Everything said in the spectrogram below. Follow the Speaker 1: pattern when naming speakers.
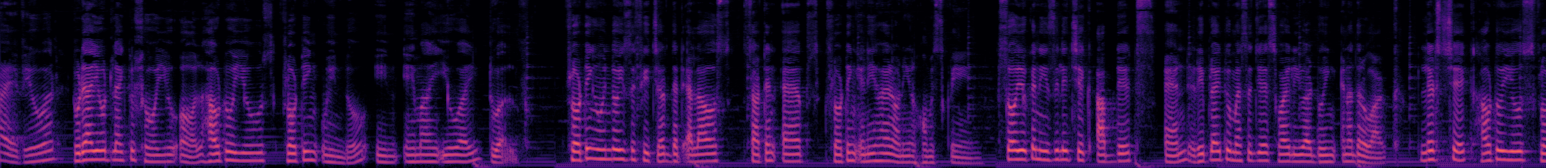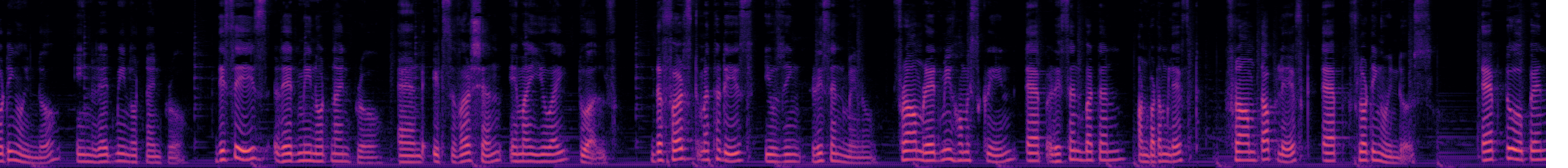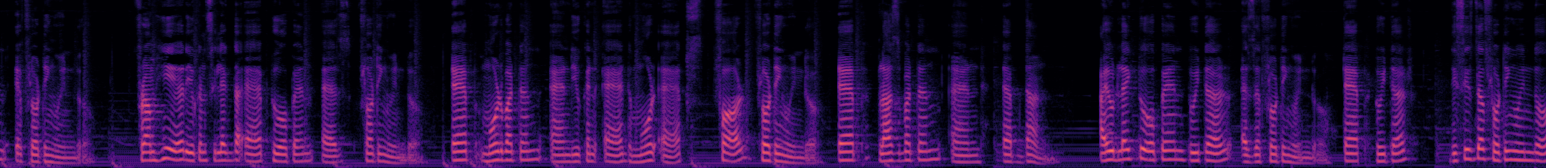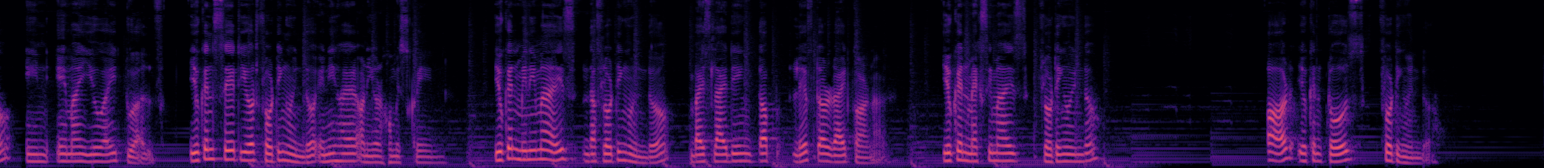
Speaker 1: Hi viewer, today I would like to show you all how to use floating window in MIUI 12. Floating window is a feature that allows certain apps floating anywhere on your home screen. So you can easily check updates and reply to messages while you are doing another work. Let's check how to use floating window in Redmi Note 9 Pro. This is Redmi Note 9 Pro and its version MIUI 12. The first method is using recent menu. From Redmi home screen, tap recent button on bottom left. From top left, tap floating windows. Tap to open a floating window. From here, you can select the app to open as floating window. Tap more button and you can add more apps for floating window. Tap plus button and tap done. I would like to open Twitter as a floating window. Tap Twitter this is the floating window in MIUI 12. You can set your floating window anywhere on your home screen. You can minimize the floating window by sliding top left or right corner. You can maximize floating window or you can close floating window.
